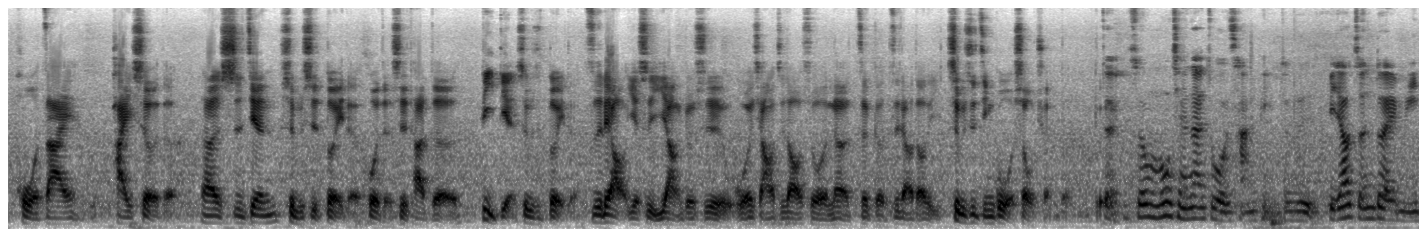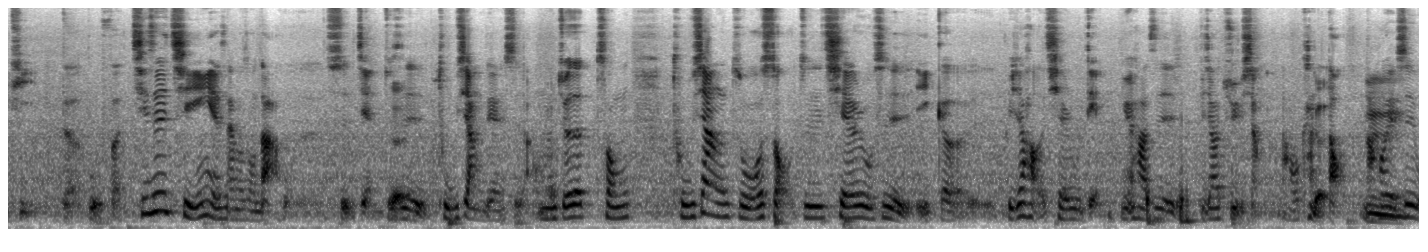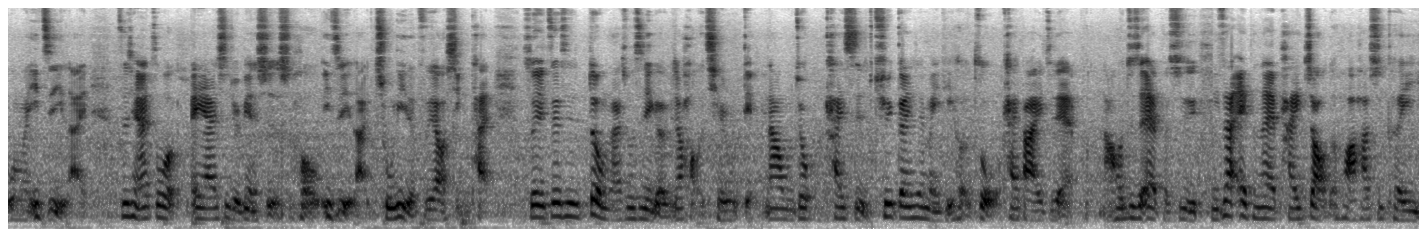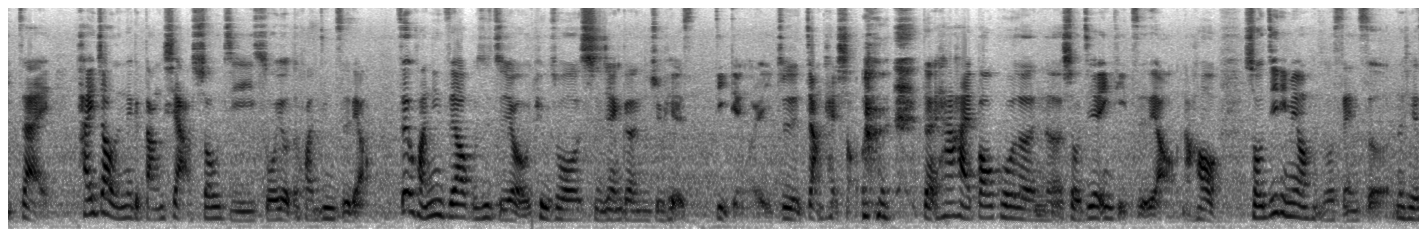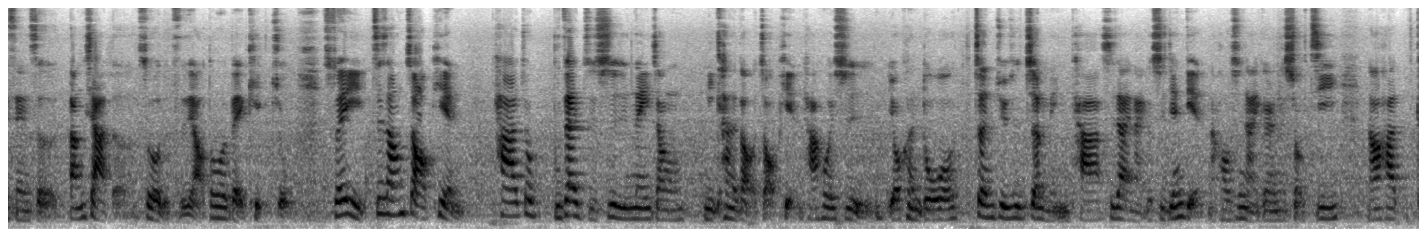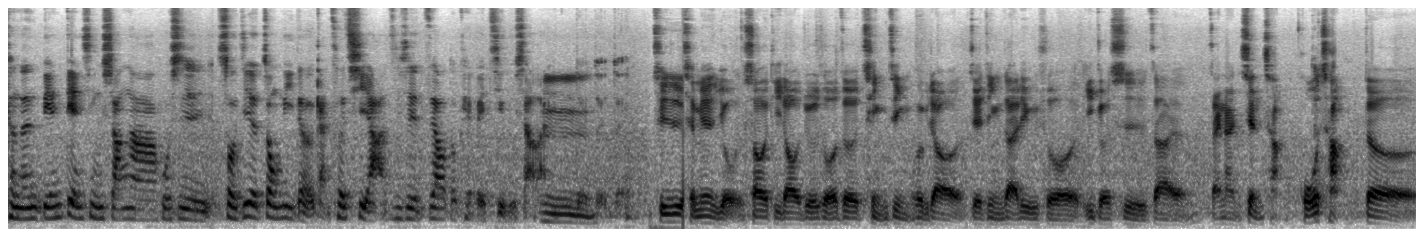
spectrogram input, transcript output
火灾拍摄的，它的时间是不是对的，或者是它的地点是不是对的，资料也是一样，就是我想要知道说，那这个资料到底是不是经过我授权的？对，所以我们目前在做的产品就是比较针对媒体。的部分，其实起因也是 Amazon 大火的事件，就是图像这件事啊。我们觉得从图像着手就是切入是一个比较好的切入点，因为它是比较具象的，然后看到，然后也是我们一直以来之前在做 AI 视觉辨识的时候，一直以来处理的资料形态，所以这是对我们来说是一个比较好的切入点。那我们就开始去跟一些媒体合作，开发一支 App，然后这支 App 是你在 App 内拍照的话，它是可以在拍照的那个当下，收集所有的环境资料。这个环境资料不是只有，譬如说时间跟 GPS 地点而已，就是这样太少了。对，它还包括了你的手机的硬体资料，然后手机里面有很多 sensor，那些 sensor 当下的所有的资料都会被 keep 住，所以这张照片。它就不再只是那一张你看得到的照片，它会是有很多证据是证明它是在哪个时间点，然后是哪一个人的手机，然后它可能连电信商啊，或是手机的重力的感测器啊，这些资料都可以被记录下来。嗯，对对对。其实前面有稍微提到，就是说这个情境会比较接近在，例如说一个是在灾难现场火场的。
